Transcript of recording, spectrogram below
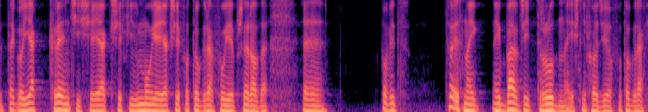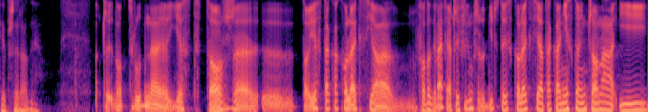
y, tego, jak kręci się, jak się filmuje, jak się fotografuje przyrodę. Y, powiedz, co jest naj, najbardziej trudne, jeśli chodzi o fotografię przyrody? Znaczy, no, trudne jest to, że y, to jest taka kolekcja, fotografia czy film przyrodniczy to jest kolekcja taka nieskończona i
